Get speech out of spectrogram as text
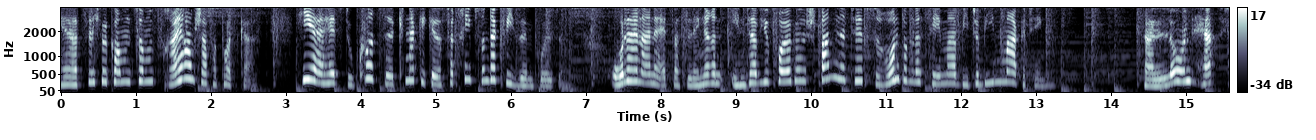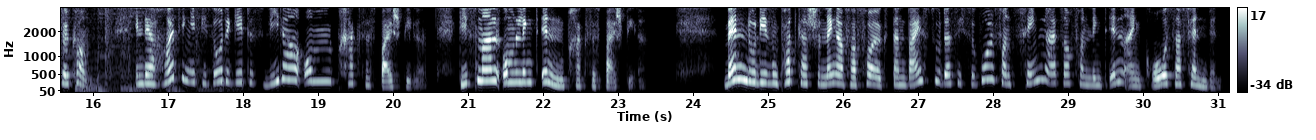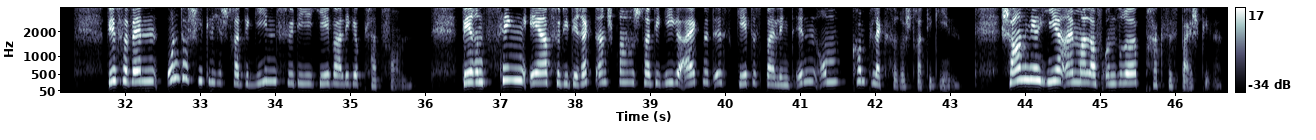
Herzlich willkommen zum Freiraumschaffer Podcast. Hier erhältst du kurze, knackige Vertriebs- und Akquiseimpulse. Oder in einer etwas längeren Interviewfolge spannende Tipps rund um das Thema B2B Marketing. Hallo und herzlich willkommen. In der heutigen Episode geht es wieder um Praxisbeispiele. Diesmal um LinkedIn-Praxisbeispiele. Wenn du diesen Podcast schon länger verfolgst, dann weißt du, dass ich sowohl von Sing als auch von LinkedIn ein großer Fan bin. Wir verwenden unterschiedliche Strategien für die jeweilige Plattform. Während Sing eher für die Direktansprache-Strategie geeignet ist, geht es bei LinkedIn um komplexere Strategien. Schauen wir hier einmal auf unsere Praxisbeispiele.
